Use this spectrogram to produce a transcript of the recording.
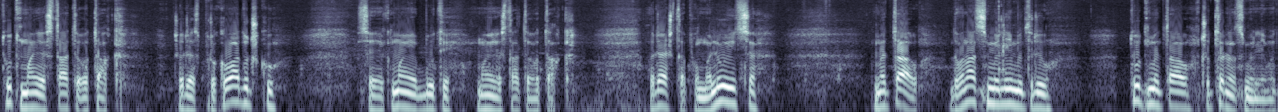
Тут має стати отак. Через прокладочку. Все як має бути, має стати отак. Решта помалюється. Метал 12 мм, тут метал 14 мм.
